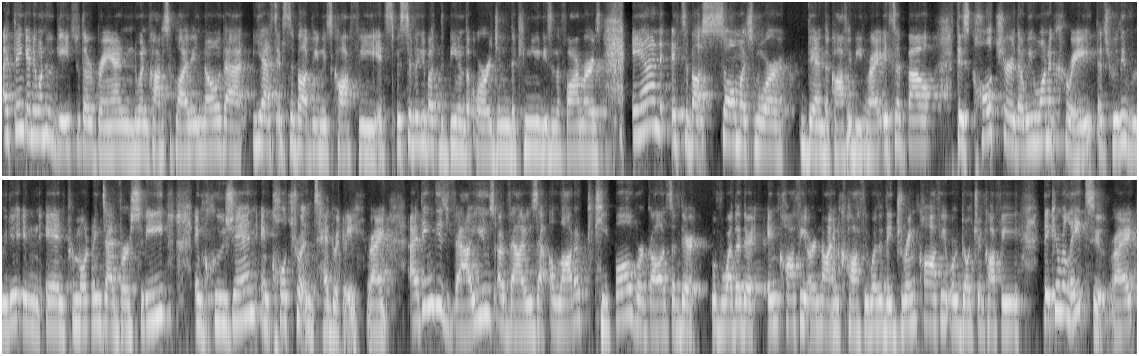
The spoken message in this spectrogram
I think anyone who engages with our brand, Nguyen Coffee Supply, they know that yes, it's about Vietnamese coffee. It's specifically about the bean of the origin, the communities and the farmers. And it's about so much more than the coffee bean, right? It's about this culture that we want to create that's really rooted in, in promoting diversity, inclusion, and cultural integrity, right? I think these values are values that a lot of people, regardless of their of whether they're in coffee or not in coffee, whether they drink coffee or don't drink coffee, they can relate to, right?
